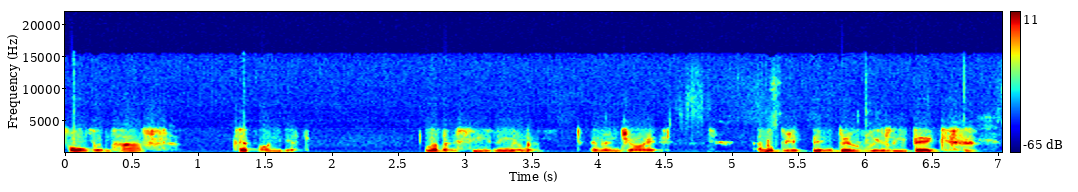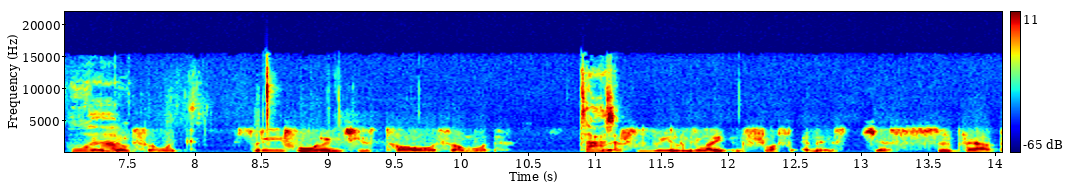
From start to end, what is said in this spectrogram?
fold it in half, tip on your a little bit of seasoning on it, and enjoy it. And it'll be it'll be really big. Wow. It'll be something like three, four inches tall, this omelette. That It's really light and fluffy, and it's just superb.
